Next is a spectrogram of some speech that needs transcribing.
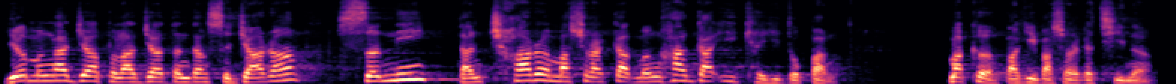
Ia mengajar pelajar tentang sejarah, seni dan cara masyarakat menghargai kehidupan. Maka bagi masyarakat Cina,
